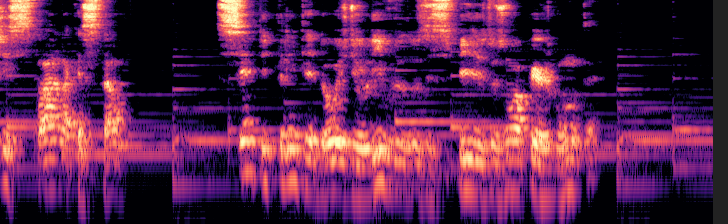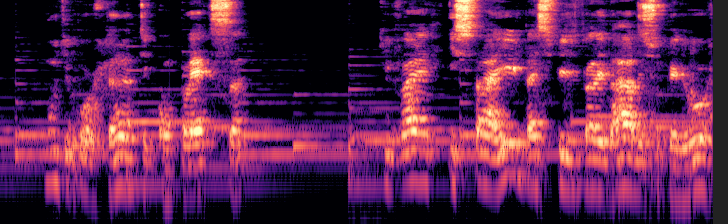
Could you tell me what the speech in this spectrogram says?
Registrar na questão 132 de O Livro dos Espíritos uma pergunta muito importante, complexa, que vai extrair da espiritualidade superior,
